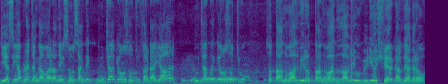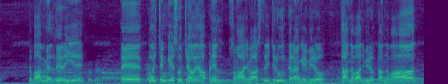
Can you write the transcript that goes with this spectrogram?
ਜੇ ਅਸੀਂ ਆਪਣਾ ਚੰਗਾ ਮਾੜਾ ਨਹੀਂ ਸੋਚ ਸਕਦੇ, ਦੂਜਾ ਕਿਉਂ ਸੋਚੂ ਸਾਡਾ ਯਾਰ? ਦੂਜਾ ਕੋਈ ਕਿਉਂ ਸੋਚੂ? ਸੋ ਧੰਨਵਾਦ ਵੀਰੋ, ਧੰਨਵਾਦ ਲਵ ਯੂ ਵੀਡੀਓ ਸ਼ੇਅਰ ਕਰ ਦਿਆ ਕਰੋ। ਤੇ ਬਾਅਦ ਮਿਲਦੇ ਰਹੀਏ। ਤੇ ਕੁਝ ਚੰਗੇ ਸੋਚਿਆ ਹੋਇਆ ਆਪਣੇ ਸਮਾਜ ਵਾਸਤੇ ਜਰੂਰ ਕਰਾਂਗੇ ਵੀਰੋ। ਧੰਨਵਾਦ ਵੀਰੋ ਧੰਨਵਾਦ।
